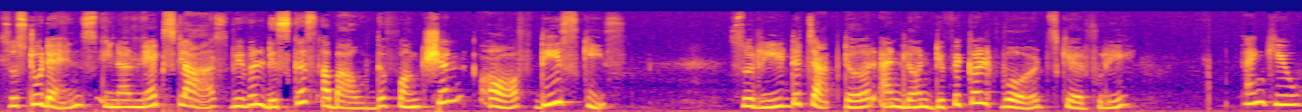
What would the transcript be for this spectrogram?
So students, in our next class, we will discuss about the function of these keys. So read the chapter and learn difficult words carefully. Thank you.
